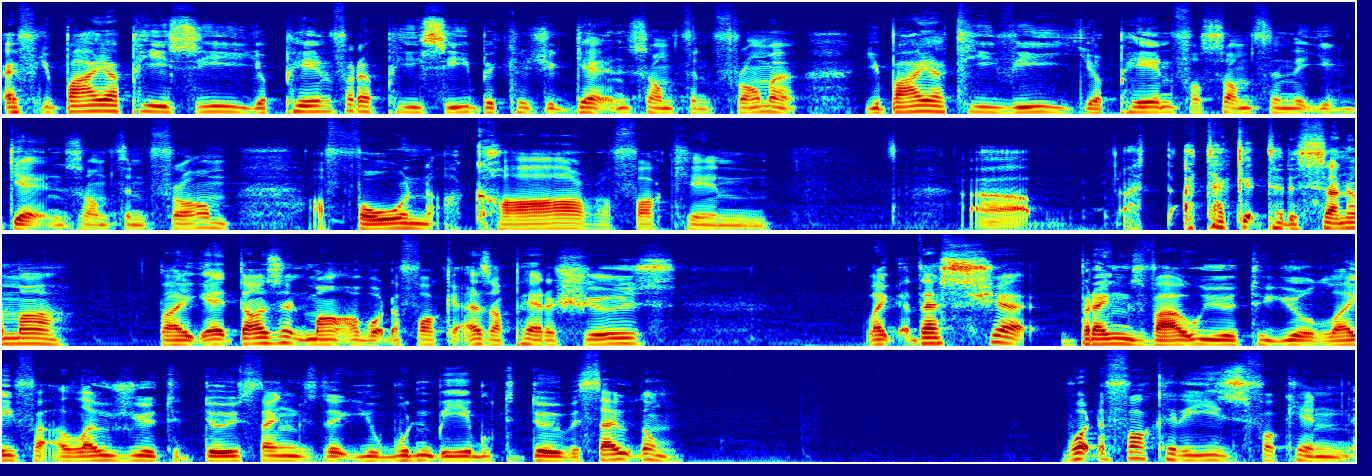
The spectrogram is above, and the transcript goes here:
if you buy a PC, you're paying for a PC because you're getting something from it. You buy a TV, you're paying for something that you're getting something from. A phone, a car, a fucking uh, a, a ticket to the cinema. Like it doesn't matter what the fuck it is. A pair of shoes. Like this shit brings value to your life. It allows you to do things that you wouldn't be able to do without them. What the fuck are these fucking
